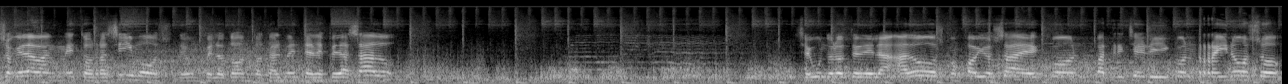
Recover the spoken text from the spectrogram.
Eso quedaban estos racimos de un pelotón totalmente despedazado. Segundo lote de la A2 con Fabio Sáez, con Patricelli, con Reynoso.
